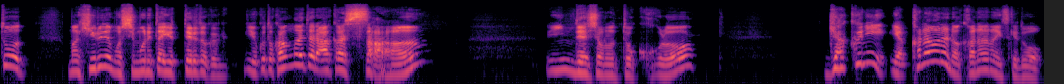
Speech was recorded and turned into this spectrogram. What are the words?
と、まあ、昼でも下ネタ言ってるとかいうこと考えたら明石さんいいんでしょのところ。逆にいや叶わないのは叶わないんですけど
